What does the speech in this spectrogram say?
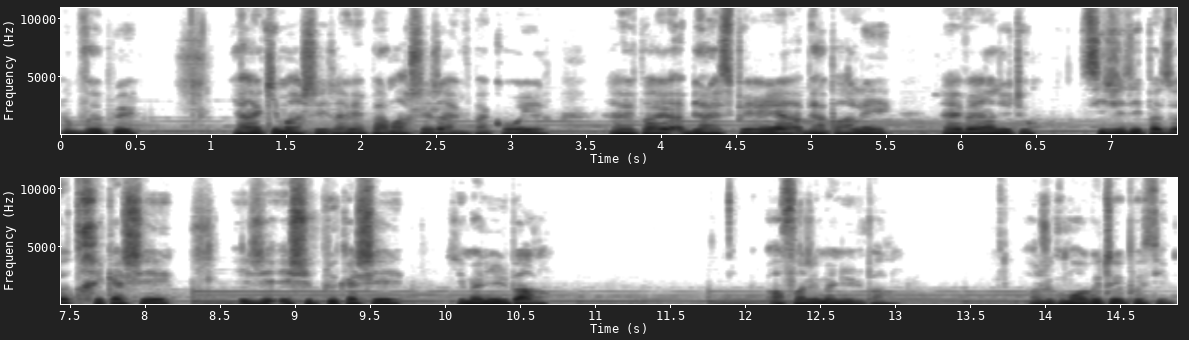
Je ne pouvais plus. Il n'y a rien qui marchait. J'arrivais pas à marcher, j'arrivais pas à courir, j'arrivais pas à bien respirer, à bien parler. J'avais rien du tout. Si j'étais pas très caché et, et je suis plus caché, j'ai mal nulle part. Enfin, j'ai mal nulle part. Alors, je comprends que tout est possible.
